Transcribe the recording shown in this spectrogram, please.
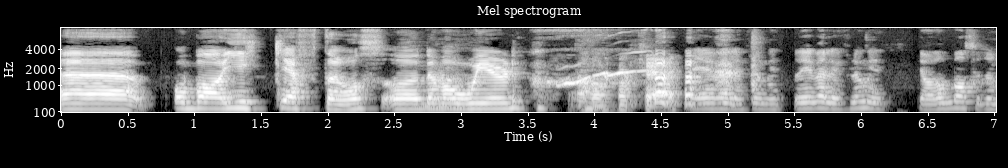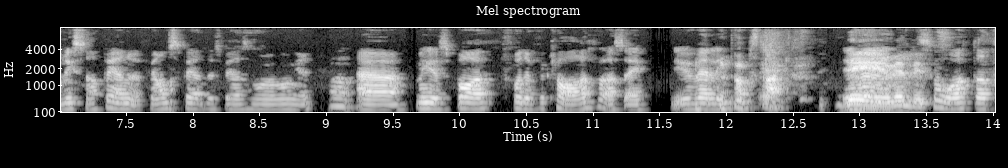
Eh, och bara gick efter oss och det var weird. Ja, okej. Det är väldigt flummigt. Det är väldigt flummigt. Jag har bara suttit och lyssnat på er nu för jag har inte spelat det spelet så många gånger. Eh, men just bara få det förklarat för sig. Det är ju väldigt abstrakt. Det är, Det är väldigt, väldigt- svårt att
